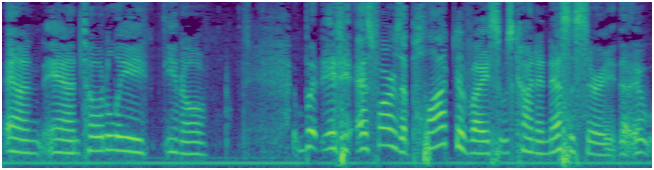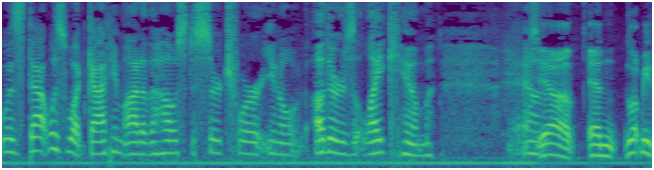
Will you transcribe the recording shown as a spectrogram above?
and and totally you know but it, as far as a plot device, it was kind of necessary. That it was that was what got him out of the house to search for you know others like him. Um, Yeah, and let me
